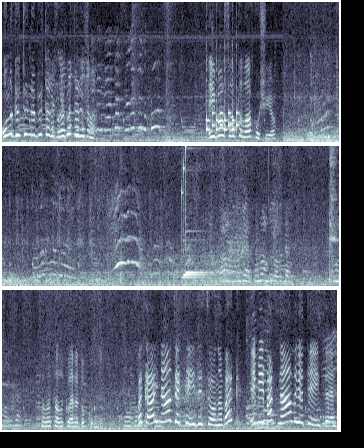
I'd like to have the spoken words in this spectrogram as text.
Onu götürün öbür tarafa, öbür tarafa. Eyvah salatalığa koşuyor. Tamam alacağız. Tamam alacağız. Salatalıklara dokundu. Bak ay ne alacak teyzesi ona bak. Emir bak ne alıyor teyze.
